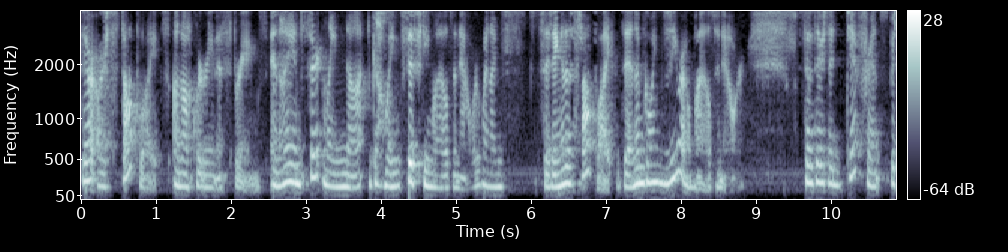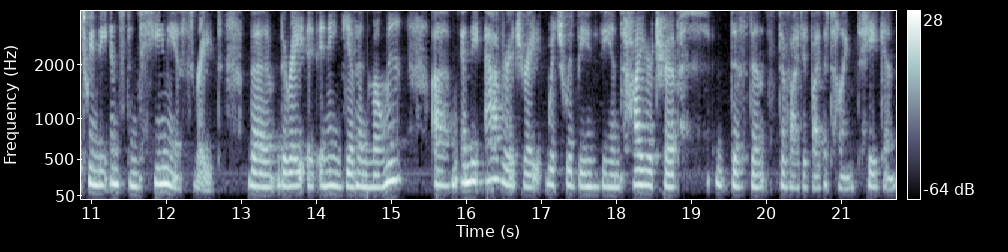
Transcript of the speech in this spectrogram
There are stoplights on Aquarena Springs, and I am certainly not going 50 miles an hour when I'm sitting at a stoplight. Then I'm going zero miles an hour. So there's a difference between the instantaneous rate, the, the rate at any given moment, um, and the average rate, which would be the entire trip distance divided by the time taken.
